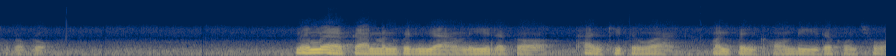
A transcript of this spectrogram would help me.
สกปรก ในเมื่ออาการมันเป็นอย่างนี้แล้วก็ท่านคิดว่ามันเป็นของดีและของชั่ว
